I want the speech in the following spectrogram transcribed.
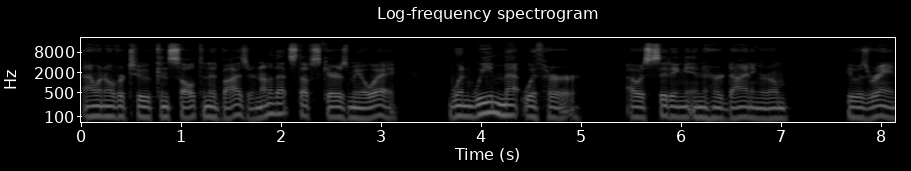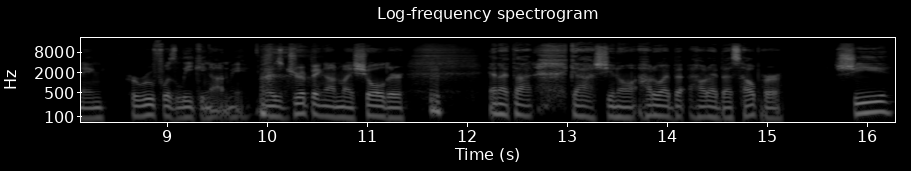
And I went over to consult an advisor. None of that stuff scares me away. When we met with her, I was sitting in her dining room. It was raining. Her roof was leaking on me. It was dripping on my shoulder. And I thought, gosh, you know, how do I be- how do I best help her? She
